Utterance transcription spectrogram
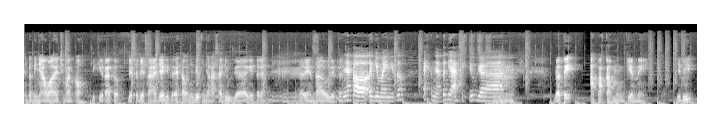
Yang tadinya awalnya cuman oh dikira tuh biasa-biasa aja gitu, eh tahunya dia punya rasa juga gitu kan. Hmm. Gak ada yang tahu gitu. Biasanya kalau lagi main gitu, eh ternyata dia asik juga. Hmm. Berarti apakah mungkin nih Jadi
